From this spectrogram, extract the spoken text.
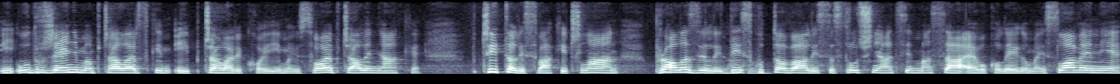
i udruženjima pčelarskim i pčelari koji imaju svoje pčelinjake, čitali svaki član, prolazili, diskutovali sa stručnjacima, sa evo kolegama iz Slovenije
